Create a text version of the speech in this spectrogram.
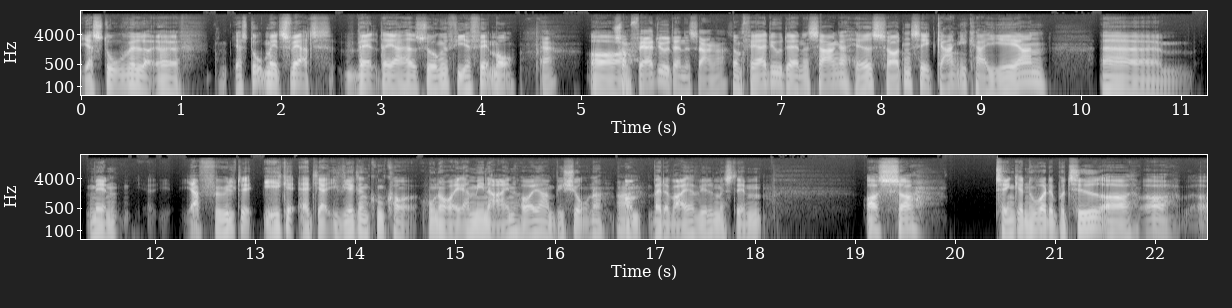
jeg stod vel øh, jeg stod med et svært valg, da jeg havde sunget 4-5 år. Ja. Og Som færdiguddannet sanger. som færdiguddannet sanger havde sådan set gang i karrieren, øh, men jeg følte ikke, at jeg i virkeligheden kunne honorere mine egne høje ambitioner Nej. om, hvad det var, jeg ville med stemmen. Og så tænkte jeg, nu var det på tide at, at, at,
